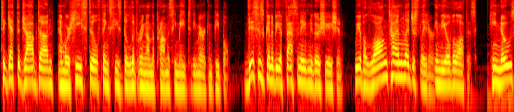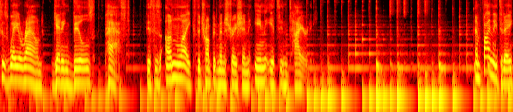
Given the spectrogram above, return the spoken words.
to get the job done and where he still thinks he's delivering on the promise he made to the American people. This is going to be a fascinating negotiation. We have a longtime legislator in the Oval Office. He knows his way around getting bills passed. This is unlike the Trump administration in its entirety. And finally, today,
